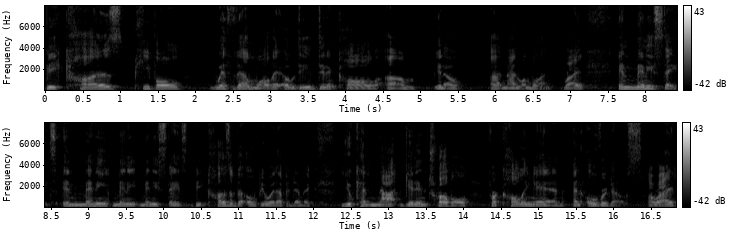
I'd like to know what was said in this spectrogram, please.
because people with them while they OD didn't call, um, you know, uh, 911, right? In many states, in many, many, many states, because of the opioid epidemic, you cannot get in trouble for calling in an overdose, all right?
